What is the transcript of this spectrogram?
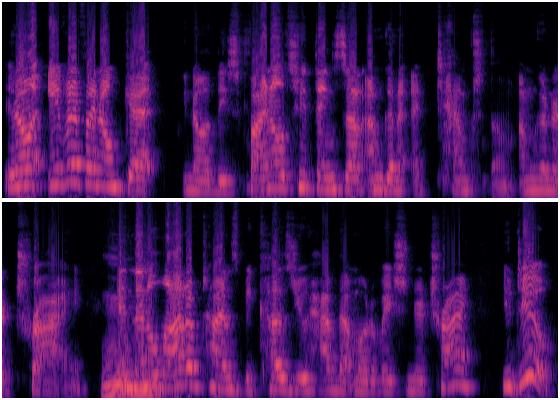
you know what? Even if I don't get, you know, these final two things done, I'm gonna attempt them. I'm gonna try. And then a Mhm. lot of times, because you have that motivation to try, you do.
